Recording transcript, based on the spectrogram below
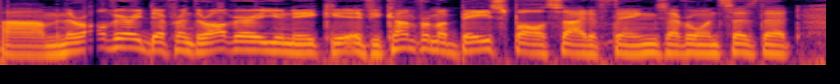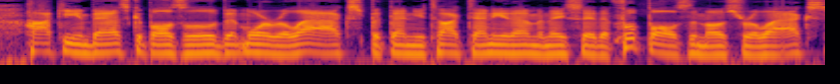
Um, and they're all very different. They're all very unique. If you come from a baseball side of things, everyone says that hockey and basketball is a little bit more relaxed, but then you talk to any of them and they say that football is the most relaxed.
